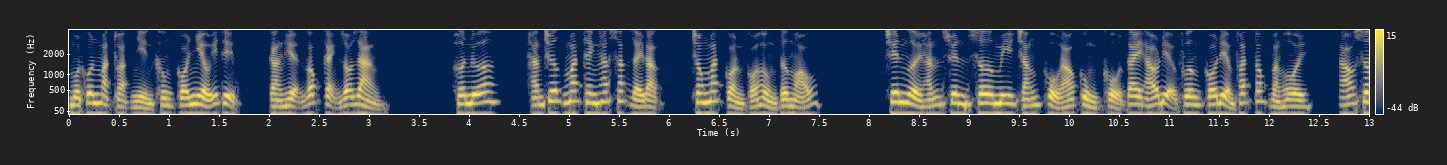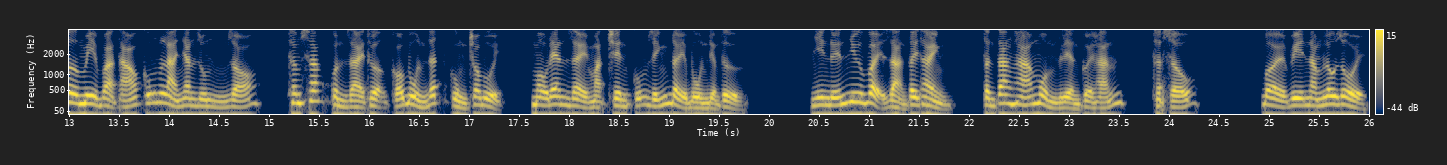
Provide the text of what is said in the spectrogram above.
một khuôn mặt thoạt nhìn không có nhiều ít thịt, càng hiện góc cạnh rõ ràng. Hơn nữa, hắn trước mắt thanh hát sắc dày đặc, trong mắt còn có hồng tơ máu. Trên người hắn xuyên sơ mi trắng cổ áo cùng cổ tay áo địa phương có điểm phát tóc vàng hôi, áo sơ mi và táo cũng là nhăn dùng gió, thâm sắc quần dài thượng có bùn đất cùng cho bụi, màu đen dày mặt trên cũng dính đầy bùn điểm tử. Nhìn đến như vậy giản Tây Thành, Tần Tăng há mồm liền cười hắn, thật xấu. Bởi vì nằm lâu rồi,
